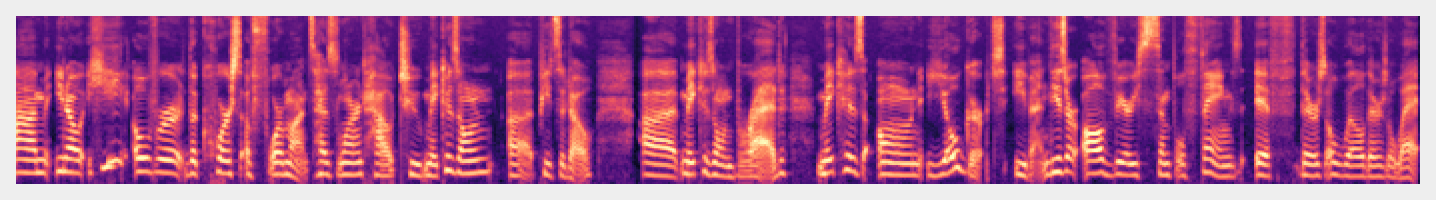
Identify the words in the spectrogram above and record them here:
Um, you know, he, over the course of four months, has learned how to make his own uh, pizza dough, uh, make his own bread, make his own yogurt, even. These are all very simple things. If there's a will, there's a way.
